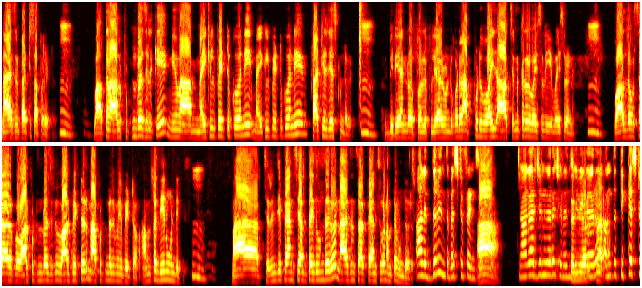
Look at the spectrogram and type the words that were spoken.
Nagarjuna party separate. అతను వాళ్ళ పుట్టినరోజులకి మేము ఆ మైకులు పెట్టుకొని మైకులు పెట్టుకొని పార్టీలు చేసుకుంటారు బిర్యానీలో పులి- పులిహోర వండుకోవడం అప్పుడు వయసు ఆ చిన్నపిల్లల వయసులో ఈ వయసులోనే. వాళ్ళది ఒకసారి వాళ్ళ పుట్టినరోజుకి వాళ్ళు పెట్టారు మా పుట్టినరోజు మేము పెట్టాం. అంత దీని ఉండేది. మా చిరంజీవి ఫ్యాన్స్ ఎంత ఇది ఉండరు నాగార్జున సార్ ఫ్యాన్స్ కూడా అంతే ఉండరు వాళ్ళిద్దరు ఇంత బెస్ట్ ఫ్రెండ్స్ నాగార్జున గారు చిరంజీవి గారు అంత థిక్కెస్ట్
